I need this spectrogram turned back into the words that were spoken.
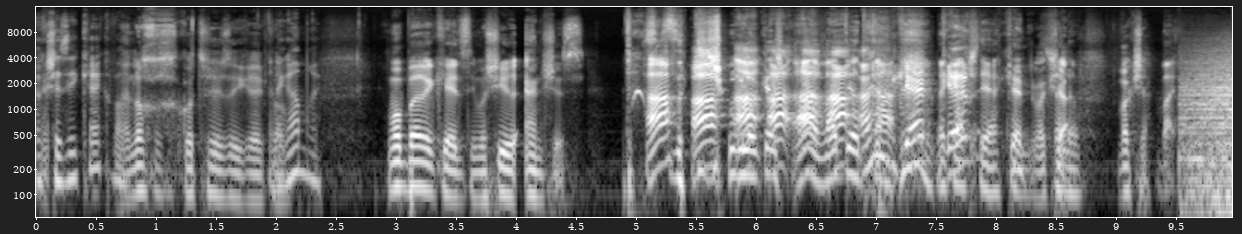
רק שזה יקרה כבר, אני לא יכול לחכות שזה יקרה כבר. לגמרי. כמו בריקדס עם השיר אנשס. זה קשור לא קשור. אה, הבנתי אותך. כן, לקח כן, שנייה, כן, בבקשה. שלום. בבקשה. ביי.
